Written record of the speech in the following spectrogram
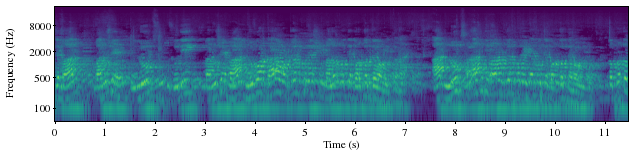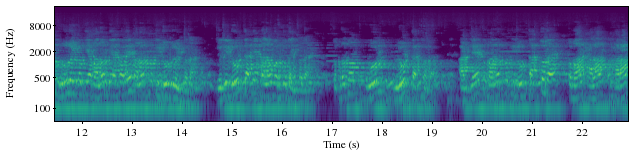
যে মাল মানুষের লোভ যদি মানুষের মাল লোভর দ্বারা অর্জন করে, সেই মালের মধ্যে বরকত দেওয়া হইত না। আর লোভ ছাড়া যদি মান অর্জন করে, এটার মধ্যে বরকত দেওয়া হইত। তো প্রথম রুল হইল গিয়া মানব ব্যাপারে মানব প্রতি লোভ রইত না। যদি লোভ থাকে মানব বরকত আইত না। তো প্রথম রুল লোভ থাকতো না। আর যেহেতু মানব প্রতি লোভ থাকতো না, তো মাল হালাম হারাম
